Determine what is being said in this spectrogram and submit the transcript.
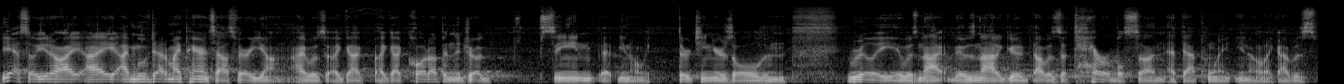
yeah, so you know, I, I, I moved out of my parents' house very young. I was I got I got caught up in the drug scene at you know like 13 years old, and really it was not it was not a good. I was a terrible son at that point. You know, like I was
